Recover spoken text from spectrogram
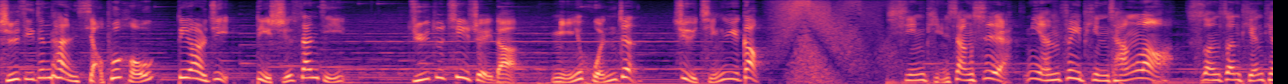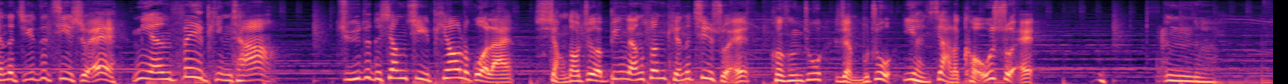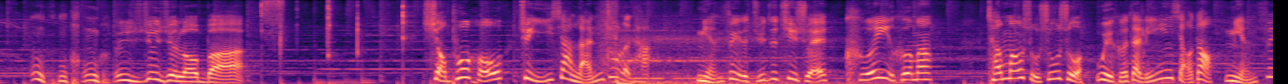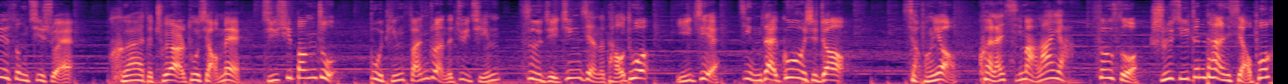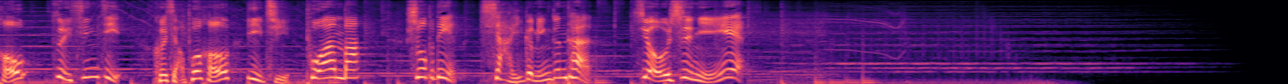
实习侦探小泼猴》第二季第十三集《橘子汽水的迷魂阵》剧情预告。新品上市，免费品尝了酸酸甜甜的橘子汽水，免费品尝。橘子的香气飘了过来，想到这冰凉酸甜的汽水，哼哼猪忍不住咽下了口水。嗯，嗯嗯嗯，谢谢老板。小泼猴却一下拦住了他：“免费的橘子汽水可以喝吗？长毛鼠叔叔为何在林荫小道免费送汽水？可爱的垂耳兔小妹急需帮助。”不停反转的剧情，自己惊险的逃脱，一切尽在故事中。小朋友，快来喜马拉雅搜索《实习侦探小泼猴》最新季，和小泼猴一起破案吧！说不定下一个名侦探就是你。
